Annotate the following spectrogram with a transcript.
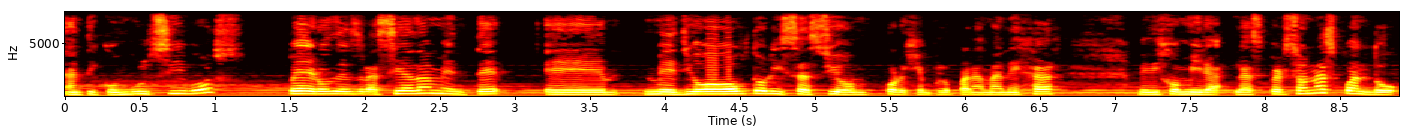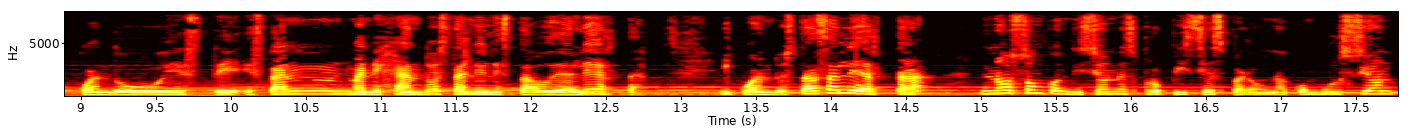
anticonvulsivos, pero desgraciadamente eh, me dio autorización, por ejemplo, para manejar. Me dijo, mira, las personas cuando, cuando este, están manejando están en estado de alerta y cuando estás alerta no son condiciones propicias para una convulsión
